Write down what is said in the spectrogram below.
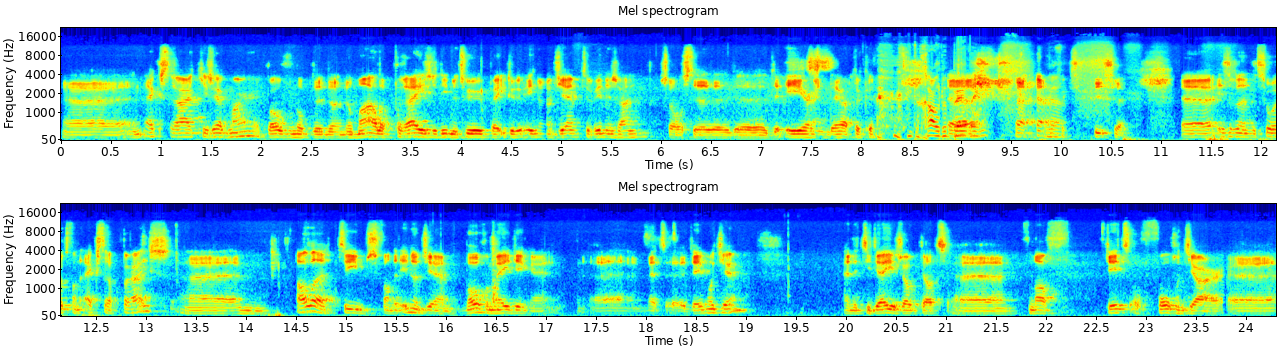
uh, een extraatje zeg maar. Bovenop de, de, normale prijzen die natuurlijk bij iedere InnoJam te winnen zijn. Zoals de, de, de eer en dergelijke. De Gouden Berg. ja, precies. Uh, is er een soort van extra prijs. Uh, alle teams van de InnoJam mogen meedingen met Demo Jam. En het idee is ook dat vanaf dit of volgend jaar uh,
